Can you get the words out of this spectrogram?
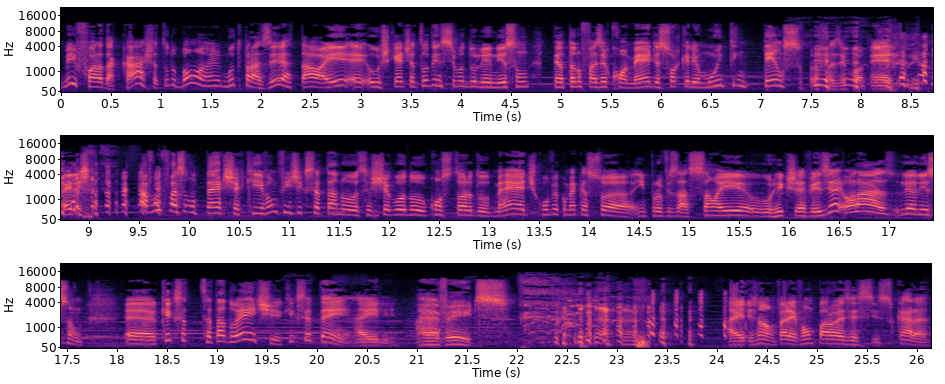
meio fora da caixa, tudo bom, é muito prazer tal. Aí é, o sketch é todo em cima do Liam Neeson tentando fazer comédia, só que ele é muito intenso pra fazer comédia. Aí eles. Ah, vamos fazer um teste aqui, vamos fingir que você tá no. Você chegou no consultório do médico, vamos ver como é que é a sua improvisação. Aí o Rick Gervais. E aí, olá, Liam Neeson. É, o que que você. Você tá doente? O que que você tem? Aí ele. I have AIDS. Aí eles, não, peraí, vamos parar o exercício. Cara,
